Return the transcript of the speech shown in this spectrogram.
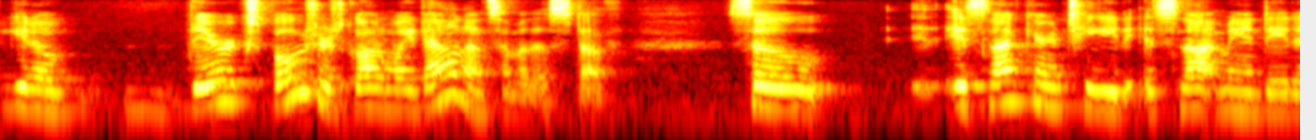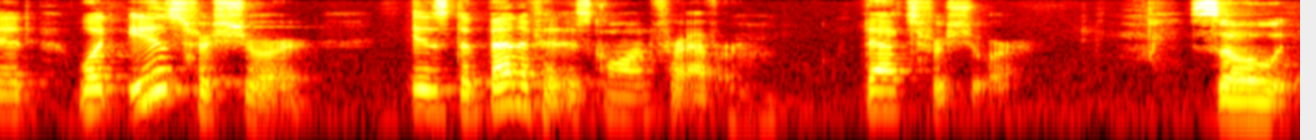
you know, their exposure's gone way down on some of this stuff. So it's not guaranteed, it's not mandated. What is for sure is the benefit is gone forever. That's for sure. So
